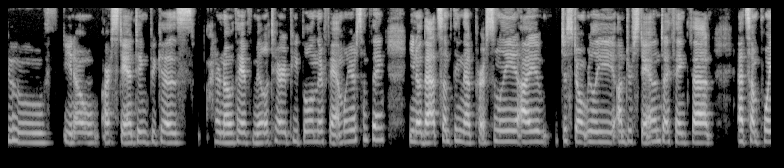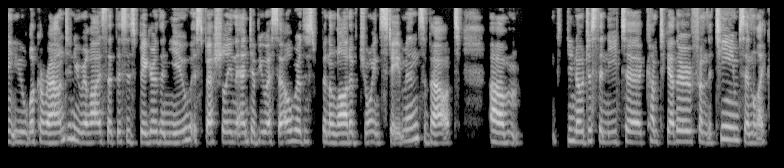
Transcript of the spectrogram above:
who you know are standing because i don't know they have military people in their family or something you know that's something that personally i just don't really understand i think that at some point you look around and you realize that this is bigger than you, especially in the NWSL, where there's been a lot of joint statements about, um, you know, just the need to come together from the teams and like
